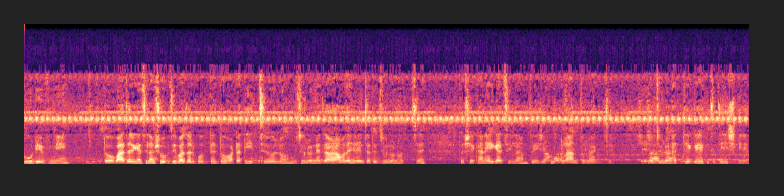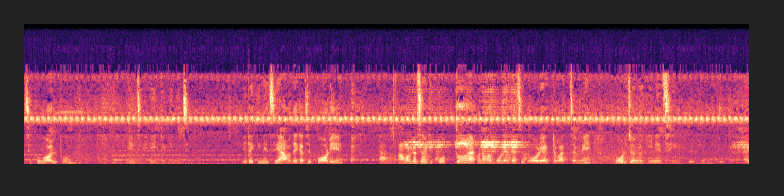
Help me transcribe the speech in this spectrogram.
গুড ইভিনিং তো বাজারে গেছিলাম সবজি বাজার করতে, তো হঠাৎই ইচ্ছে হলো ঝুলনে যাওয়ার। আমাদের হেলেঞ্চাতে ঝুলন হচ্ছে। তো সেখানেই গেছিলাম, তো এসে খুব ক্লান্ত লাগছে। তো ঝুলনের থেকে কিছু জিনিস কিনেছি, খুব অল্প। এই যে এইটা কিনেছি। এটা কিনেছি আমাদের কাছে পরে আমার কাছে আর কি পড়তো এখন আমার বোনের কাছে পড়ে একটা বাচ্চা মেয়ে, ওর জন্য কিনেছি। আর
